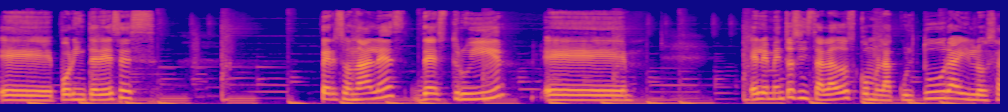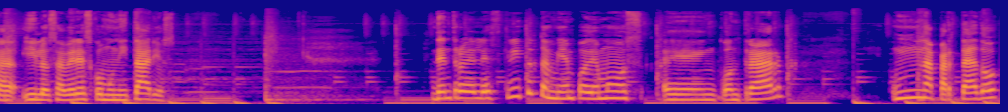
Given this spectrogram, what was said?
eh, por intereses personales, destruir eh, elementos instalados como la cultura y los, y los saberes comunitarios. Dentro del escrito también podemos eh, encontrar un apartado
